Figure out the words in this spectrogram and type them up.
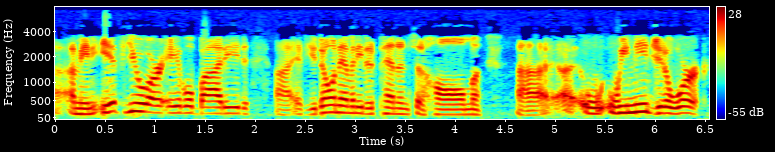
I mean, if you are able-bodied, uh, if you don't have any dependents at home, uh, we need you to work.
